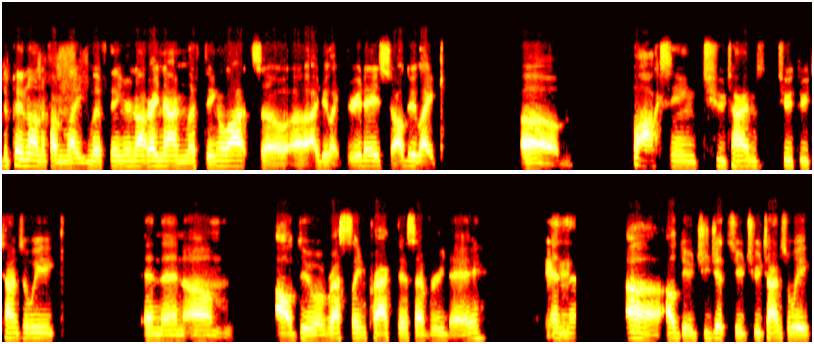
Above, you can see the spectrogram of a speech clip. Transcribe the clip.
depending on if I'm like lifting or not. Right now I'm lifting a lot, so uh, I do like three days. So I'll do like um boxing two times, two, three times a week. And then um I'll do a wrestling practice every day. Mhm. And then uh I'll do jujitsu two times a week.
